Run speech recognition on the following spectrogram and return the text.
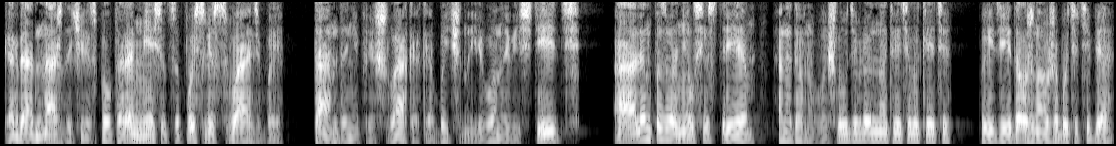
Когда однажды, через полтора месяца после свадьбы, Танда не пришла, как обычно, его навестить, Ален позвонил сестре. «Она давно вышла», — удивленно ответила Кэти. «По идее, должна уже быть у тебя».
